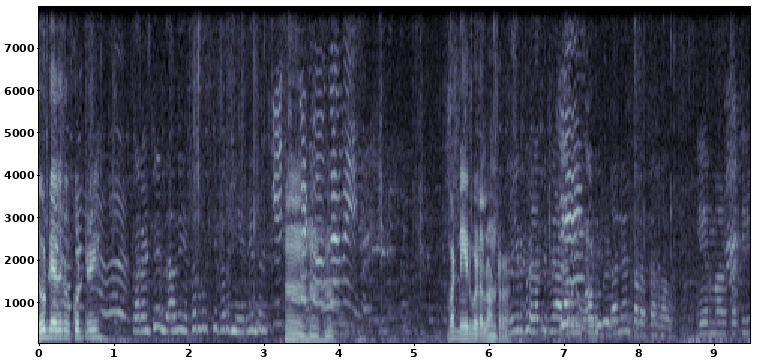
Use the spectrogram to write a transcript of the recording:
ದುಡ್ಡು ಎದ್ರ ಕೊಟ್ರಿ? ಕರೆಂಟಿಂದ ಅದು ಇದ್ರ ಇದ್ರ ನೀರಿಂದ ಹ್ಮ್ ಹ್ಮ್ ಹ್ಮ್. ಬಟ್ ನೀರು ಬಿಡಲ್ಲ ಹೊಂಟ್ರ? ನೀರು ಬೀಳತ್ತಿರಿ ಅದು ಬಿಡಲ್ಲ ಅಂತ ತರತಾರ ಅವ್ರು. ಏನ್ ಮಾಡ್ಕೊತೀರಿ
